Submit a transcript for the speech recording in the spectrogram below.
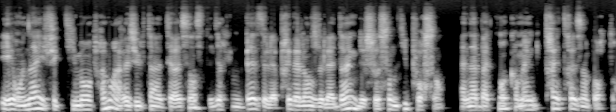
Et on a effectivement vraiment un résultat intéressant, c'est-à-dire qu'une baisse de la prévalence de la dengue de 70% un abattement quand même très très important.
